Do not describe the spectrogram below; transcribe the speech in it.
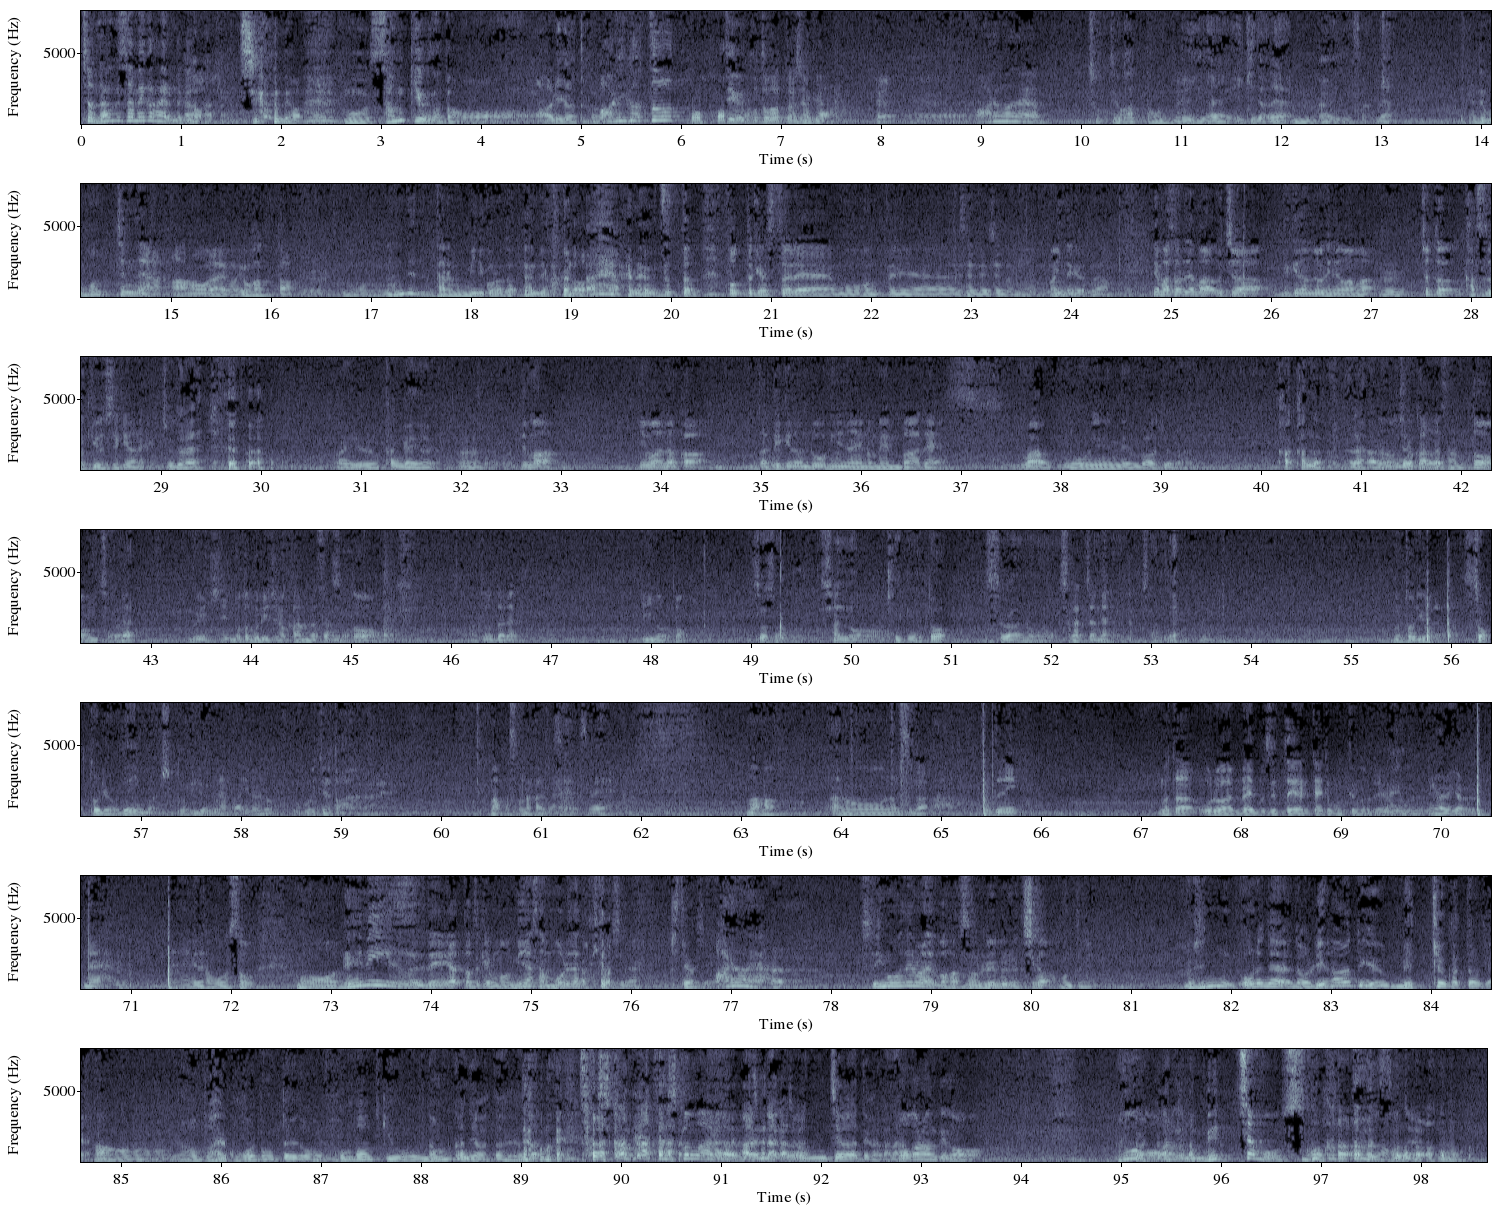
ちょっと慰めが入るんだけど違うんだよ、もう「サンキュー」だと。ありがとう。ありがとうっていう言葉だったらしいわけ。あえ。れはねちょっとよかった本当に。えいいね。粋だね。ん。外人さんねいやでも本当にねあのライブは良かった、もうなんで誰も見に来なかったんでこのあれ ずっとポッドキャストでもう本当に、えー宣伝してるのに。まあいいんだけどさ。でまあそれでまあうちは劇団浪費ではまあ、うん。ちょっと活動休止的なね、ちょっとね。まあいろいろ考えようよ。うん、でまあ今なんかまた劇団浪費内のメンバーで。まあ農園メンバーというかかカンナさんだね。あうんうちのカンナさんとブリーチのねブリーチ元ブリーチのカンナさんとあと誰？リーノと？そうそう。あのキキューと菅野。すがっちゃんね。さんね。のトリオで。そう塗料で今ちょっといろいろなんかいろいろ動いてると。まあまあそんな感じだね。ですね。まあまああのーなんつうか本当にまた俺はライブ絶対やりたいと思ってるので、うんやるやる。ね、えー皆さんもうそうもうレミーズでやった時はもう皆さん漏れなく来てほしいね。来てほしいあれはね、うんちょっと今までのライブハウスのレベルが違う本当に。全俺ねだからリハの時めっちゃ良かったわけ。やばいここと思ったけど、本番の時何も感じなかったんだけど。な差し込む差し込む あれがあれなんか間違うなってからかな。分からんけど。どうか分からんけどもうめっちゃもうすごかったんだから 本当に、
